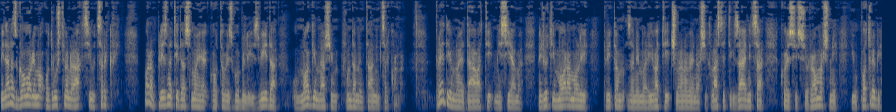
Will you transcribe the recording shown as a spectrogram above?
Mi danas govorimo o društvenoj akciji u crkvi. Moram priznati da smo je gotovo izgubili iz vida u mnogim našim fundamentalnim crkvama. Predivno je davati misijama, međutim moramo li pritom zanemarivati članove naših vlastitih zajednica koje su siromašni i u potrebi?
